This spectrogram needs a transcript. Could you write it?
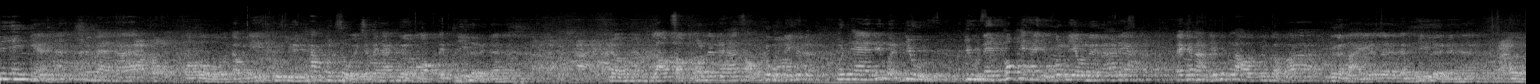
นี่ไงใช่ไหมฮะครับผม โอ้โหแต่วันนี้คือยืนข้างคนสวยใช่ไหมฮะเหงื่อออกเต็มที่เลยนะฮะใช่เดี๋ยวเราสองคนเลยนะฮะสองหนุ่มนี่คือคุณแอร์นี่เหมือนอยู่อยู่ในห้องแอร์อยู่คนเดียวเลยนะเนี่ยในขณะที่พวกเราคือแบบว่าเหงื่อไหลกันเลยเต็มที่เลยนะฮะเออ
